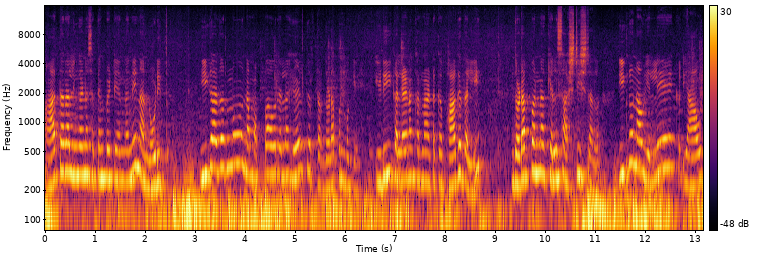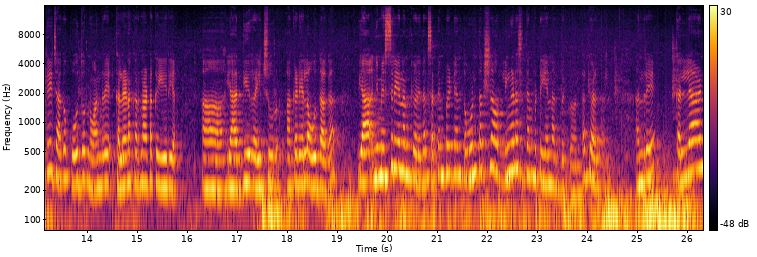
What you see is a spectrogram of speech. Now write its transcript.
ಆ ಥರ ಲಿಂಗಣ್ಣ ಸತ್ಯಂಪೇಟೆಯನ್ನೇ ನಾನು ನೋಡಿದ್ದು. ಈಗಾದ್ರೂ ನಮ್ಮ ಅಪ್ಪ ಅವರೆಲ್ಲ ಹೇಳ್ತಿರ್ತಾರೆ ದೊಡ್ಡಪ್ಪನ ಬಗ್ಗೆ. ಇಡೀ ಕಲ್ಯಾಣ ಕರ್ನಾಟಕ ಭಾಗದಲ್ಲಿ ದೊಡ್ಡಪ್ಪನ ಕೆಲಸ ಅಷ್ಟಿಷ್ಟ ಅಲ್ಲ. ಈಗಲೂ ನಾವು ಎಲ್ಲೇ ಯಾವುದೇ ಜಾಗಕ್ಕೆ ಹೋದ್ರೂ ಅಂದರೆ ಕಲ್ಯಾಣ ಕರ್ನಾಟಕ ಏರಿಯಾ ಯಾದಗಿರಿ ರಾಯಚೂರು, ಆ ಕಡೆ ಎಲ್ಲ ಹೋದಾಗ, ಯಾ, ನಿಮ್ಮ ಹೆಸರು ಏನಂತ ಕೇಳಿದಾಗ ಸತ್ಯಂಪೇಟೆ ಅಂತ ತೊಗೊಂಡ ತಕ್ಷಣ ಅವ್ರು ಲಿಂಗಣ ಸತ್ಯಂಪೇಟೆ ಏನಾಗಬೇಕು ಅಂತ ಕೇಳ್ತಾರೆ. ಅಂದರೆ ಕಲ್ಯಾಣ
